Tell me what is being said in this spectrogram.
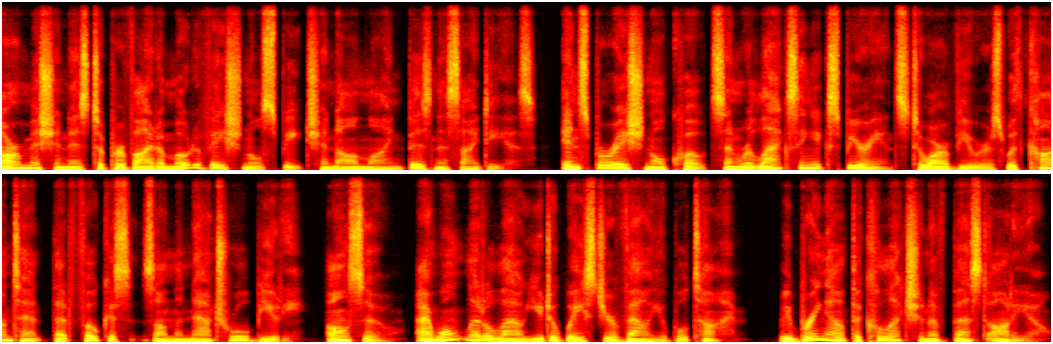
Our mission is to provide a motivational speech and online business ideas, inspirational quotes, and relaxing experience to our viewers with content that focuses on the natural beauty. Also, I won't let allow you to waste your valuable time. We bring out the collection of best audio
